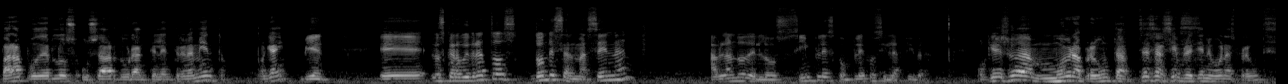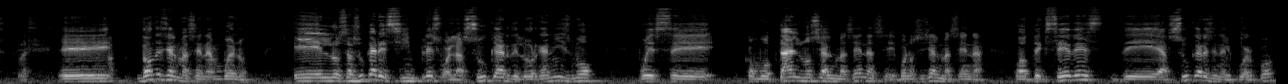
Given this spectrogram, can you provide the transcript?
para poderlos usar durante el entrenamiento. ¿Ok? Bien. Eh, los carbohidratos, ¿dónde se almacenan? Hablando de los simples, complejos y la fibra. Ok, es una muy buena pregunta. César siempre tiene buenas preguntas. Gracias. Eh, ¿Dónde se almacenan? Bueno, eh, los azúcares simples o el azúcar del organismo, pues eh, como tal no se almacena, bueno, sí se almacena. Cuando te excedes de azúcares en el cuerpo,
